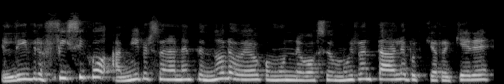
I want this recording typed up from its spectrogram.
El libro físico, a mí personalmente no lo veo como un negocio muy rentable porque requiere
